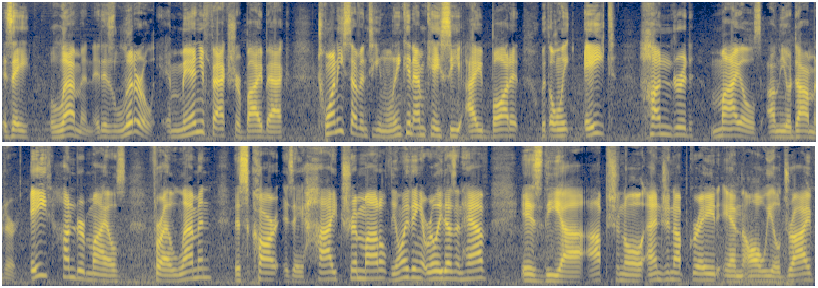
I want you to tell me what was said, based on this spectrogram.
is a lemon. It is literally a manufacturer buyback 2017 Lincoln MKC. I bought it with only 800 miles on the odometer. 800 miles for a lemon. This car is a high trim model. The only thing it really doesn't have is the uh, optional engine upgrade and all-wheel drive.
